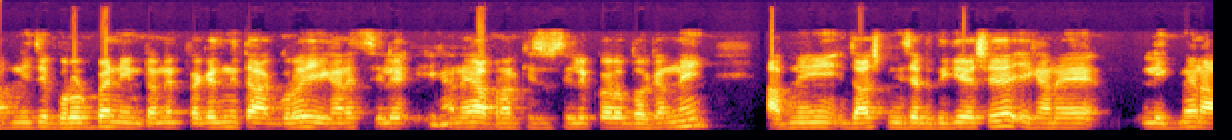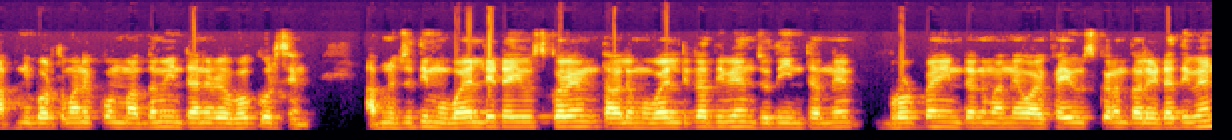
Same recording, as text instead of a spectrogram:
আপনি যে ব্রডব্যান্ড ইন্টারনেট প্যাকেজ নিতে আগ্রহী, এখানে এখানে আপনার কিছু সিলেক্ট করার দরকার নেই। আপনি জাস্ট নিচের দিকে এসে এখানে লিখবেন, আপনি বর্তমানে কোন মাধ্যমে ইন্টারনেট ব্যবহার করছেন। আপনি যদি মোবাইল ডেটা ইউজ করেন, তাহলে মোবাইল ডেটা দিবেন। যদি ইন্টারনেট ব্রডব্যান্ড ইন্টারনেট মানে ওয়াইফাই ইউজ করেন, তাহলে এটা দিবেন।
